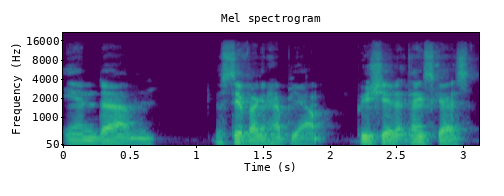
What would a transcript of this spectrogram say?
and um, Let's see if I can help you out. Appreciate it. Thanks, guys.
